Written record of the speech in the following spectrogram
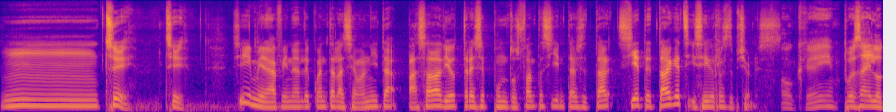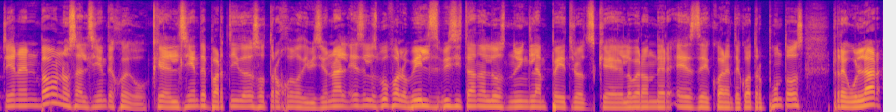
Mm, sí, sí. Sí, mira, a final de cuentas la semanita pasada dio 13 puntos fantasy, interceptar 7 targets y 6 recepciones. Ok, pues ahí lo tienen. Vámonos al siguiente juego, que el siguiente partido es otro juego divisional. Es de los Buffalo Bills visitando a los New England Patriots, que el over-under es de 44 puntos. Regular,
